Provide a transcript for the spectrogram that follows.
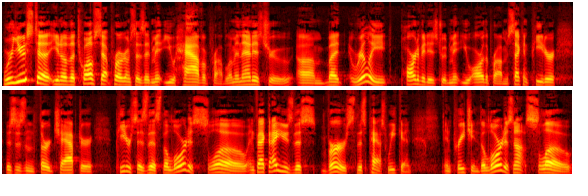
We're used to, you know, the 12 step program says admit you have a problem, and that is true. Um, but really, part of it is to admit you are the problem. Second Peter, this is in the third chapter, Peter says this The Lord is slow. In fact, I used this verse this past weekend in preaching. The Lord is not slow,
